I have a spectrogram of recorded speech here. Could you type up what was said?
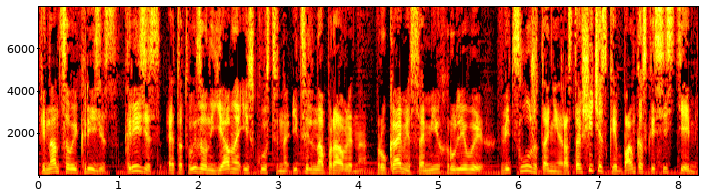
Финансовый кризис. Кризис этот вызван явно искусственно и целенаправленно, руками самих рулевых. Ведь служат они ростовщической банковской системе.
